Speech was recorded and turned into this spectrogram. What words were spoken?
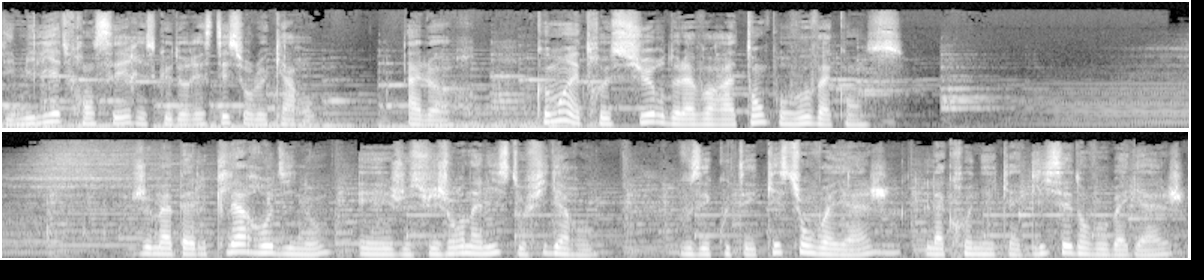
des milliers de Français risquent de rester sur le carreau. Alors, comment être sûr de l'avoir à temps pour vos vacances? Je m'appelle Claire Rodino et je suis journaliste au Figaro. Vous écoutez Question Voyage, la chronique à glisser dans vos bagages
